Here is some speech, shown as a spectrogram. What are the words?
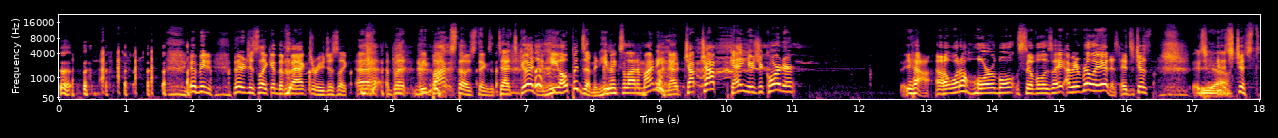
I mean, they're just like in the factory, just like, uh, but we box those things. That's good. And he opens them and he makes a lot of money. Now, chop, chop. Okay, here's your quarter. Yeah, uh, what a horrible civilization. I mean, it really is. It's just, it's, Yeah. it's just,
